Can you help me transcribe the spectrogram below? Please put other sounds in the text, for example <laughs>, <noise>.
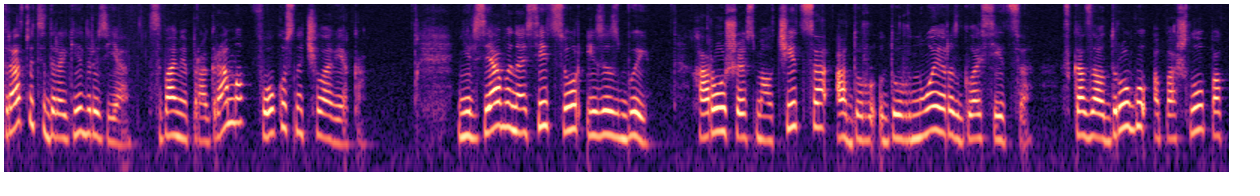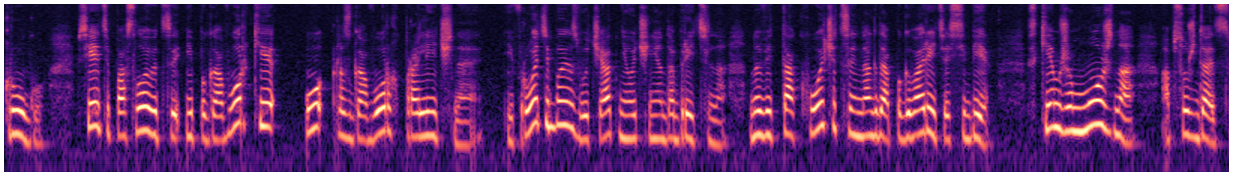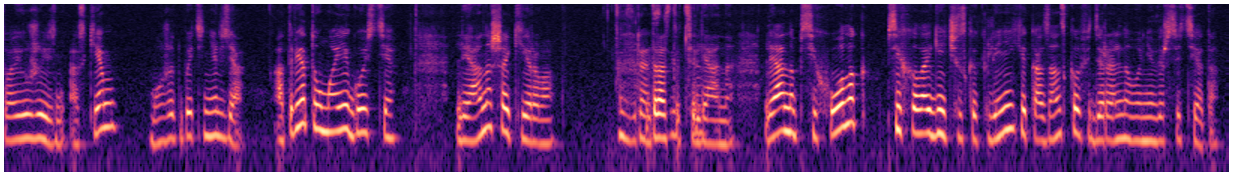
Здравствуйте, дорогие друзья! С вами программа «Фокус на человека». Нельзя выносить ссор из избы. Хорошее смолчится, а дур дурное разгласится. Сказал другу, а пошло по кругу. Все эти пословицы и поговорки о разговорах про личное. И вроде бы звучат не очень одобрительно. Но ведь так хочется иногда поговорить о себе. С кем же можно обсуждать свою жизнь, а с кем, может быть, нельзя. Ответы у моей гости Лиана Шакирова. Здравствуйте. Здравствуйте, Лиана. Лиана – психолог психологической клиники Казанского федерального университета.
